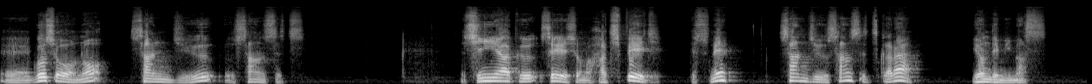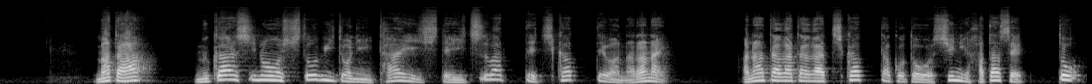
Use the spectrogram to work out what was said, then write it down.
えー、5章の33節新約聖書の8ページですね。33節から読んでみます。また、昔の人々に対して偽って誓ってはならない。あなた方が誓ったことを死に果たせと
